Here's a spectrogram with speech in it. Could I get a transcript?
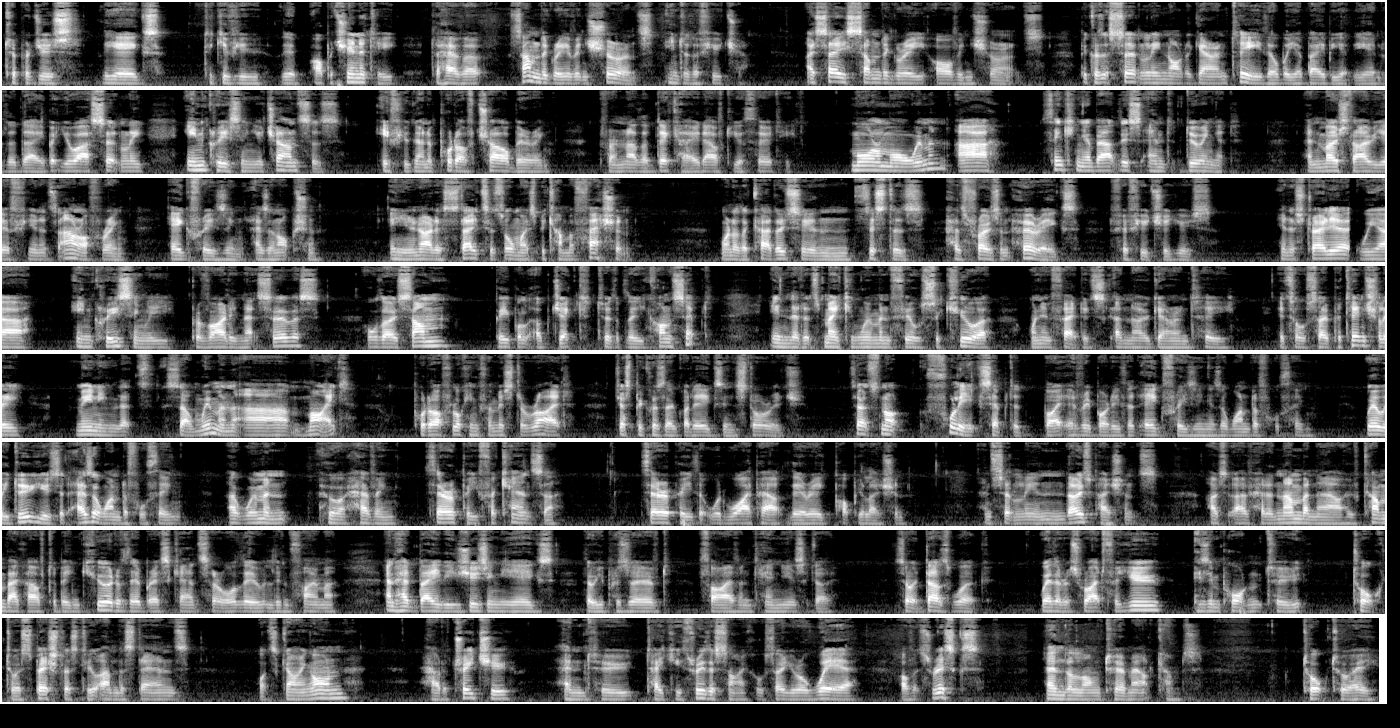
to produce the eggs to give you the opportunity to have a, some degree of insurance into the future. I say some degree of insurance because it's certainly not a guarantee there'll be a baby at the end of the day, but you are certainly increasing your chances if you're going to put off childbearing for another decade after you're 30. More and more women are thinking about this and doing it, and most IVF units are offering egg freezing as an option. In the United States, it's almost become a fashion. One of the Kardashian sisters has frozen her eggs for future use. In Australia, we are increasingly providing that service, although some people object to the concept in that it's making women feel secure when in fact it's a no guarantee. It's also potentially meaning that some women are, might put off looking for Mr. Right just because they've got eggs in storage. So it's not fully accepted by everybody that egg freezing is a wonderful thing. Where we do use it as a wonderful thing are women who are having therapy for cancer, therapy that would wipe out their egg population. And certainly in those patients, I've, I've had a number now who've come back after being cured of their breast cancer or their lymphoma and had babies using the eggs that we preserved five and ten years ago. So it does work. Whether it's right for you is important to talk to a specialist who understands what's going on, how to treat you, and to take you through the cycle so you're aware of its risks and the long term outcomes. Talk to a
